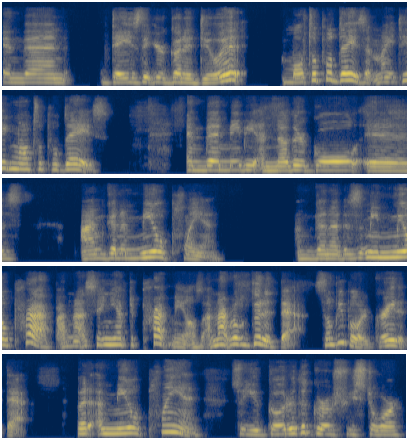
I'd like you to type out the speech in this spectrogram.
and then days that you're going to do it, multiple days. It might take multiple days. And then maybe another goal is I'm going to meal plan. I'm going to, doesn't mean meal prep? I'm not saying you have to prep meals. I'm not real good at that. Some people are great at that but a meal plan. So you go to the grocery store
